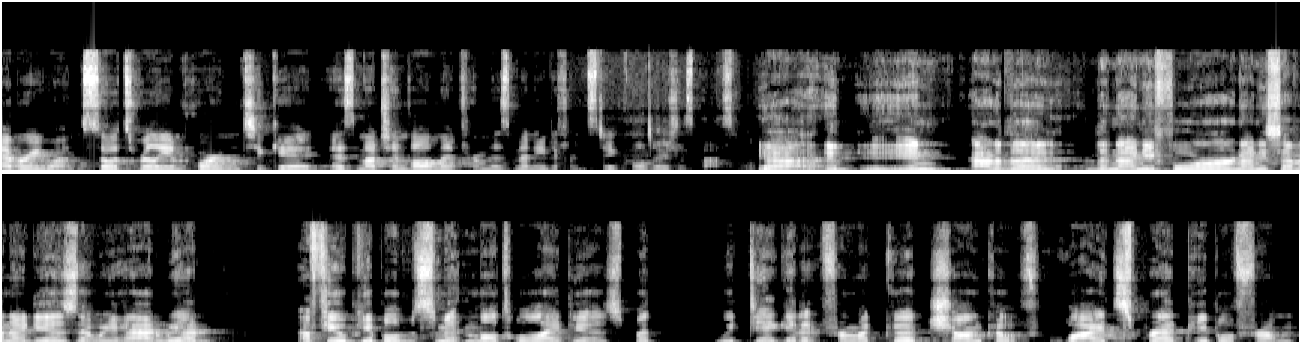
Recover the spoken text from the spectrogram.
everyone. So it's really important to get as much involvement from as many different stakeholders as possible. Yeah, it, in out of the the 94 or 97 ideas that we had, we had a few people submit multiple ideas, but we did get it from a good chunk of widespread people from,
